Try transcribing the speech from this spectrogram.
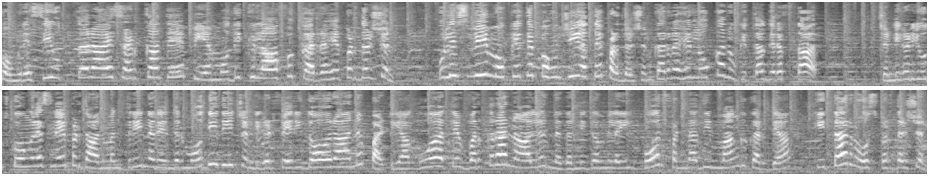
ਕਾਂਗਰਸੀ ਉੱਤਰ ਆਏ ਸੜਕਾਂ ਤੇ ਪੀਐਮ ਮੋਦੀ ਖਿਲਾਫ ਕਰ ਰਹੇ ਪ੍ਰਦਰਸ਼ਨ। ਪੁਲਿਸ ਵੀ ਮੌਕੇ ਤੇ ਪਹੁੰਚੀ ਅਤੇ ਪ੍ਰਦਰਸ਼ਨ ਕਰ ਰਹੇ ਲੋਕਾਂ ਨੂੰ ਕੀਤਾ ਗ੍ਰਿਫਤਾਰ। ਚੰਡੀਗੜ੍ਹ ਯੂਥ ਕਾਂਗਰਸ ਨੇ ਪ੍ਰਧਾਨ ਮੰਤਰੀ ਨਰਿੰਦਰ ਮੋਦੀ ਦੀ ਚੰਡੀਗੜ੍ਹ ਫੇਰੀ ਦੌਰਾਨ ਪਾਰਟੀ ਆਗੂਆਂ ਅਤੇ ਵਰਕਰਾਂ ਨਾਲ ਨਗਰ ਨਿਗਮ ਲਈ ਹੋਰ ਫੰਡਾਂ ਦੀ ਮੰਗ ਕਰਦਿਆਂ ਕੀਤਾ ਰੋਸ ਪ੍ਰਦਰਸ਼ਨ।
